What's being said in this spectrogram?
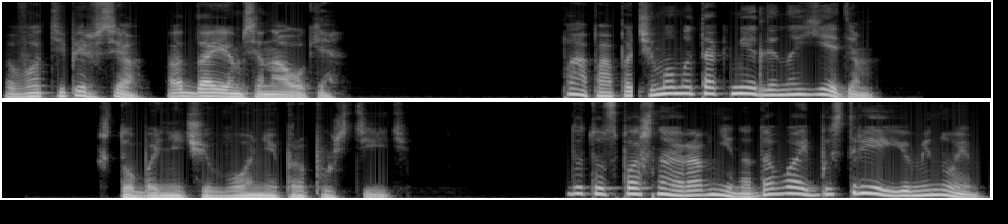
Вот теперь все, отдаемся науке. Папа, а почему мы так медленно едем? Чтобы ничего не пропустить. Да тут сплошная равнина, давай быстрее ее минуем.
